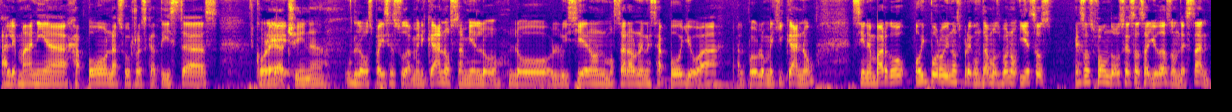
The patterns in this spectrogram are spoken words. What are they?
Alemania, Japón, a sus rescatistas. Corea, eh, China. Los países sudamericanos también lo, lo, lo hicieron, mostraron en ese apoyo a, al pueblo mexicano. Sin embargo, hoy por hoy nos preguntamos, bueno, ¿y esos, esos fondos, esas ayudas, dónde están?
